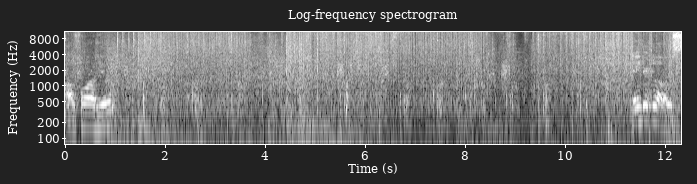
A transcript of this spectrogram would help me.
All four of you. Danger close.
